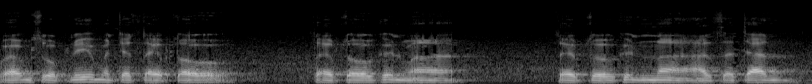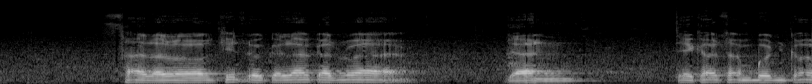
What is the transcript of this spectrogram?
ความสุขนี้มันจะเติบโต เติบโตขึ้นมา เติบโตขึ้นหน้าอัศจรรย์ถ้าเราลองคิดดูกันแล้วกันว่า อย่างที่เขาทำบุญเขา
